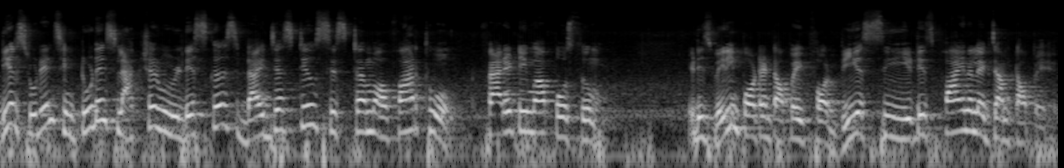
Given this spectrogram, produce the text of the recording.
Dear students, in today's lecture we will discuss digestive system of earthworm, posthuma. It is very important topic for BSc. It is final exam topic.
